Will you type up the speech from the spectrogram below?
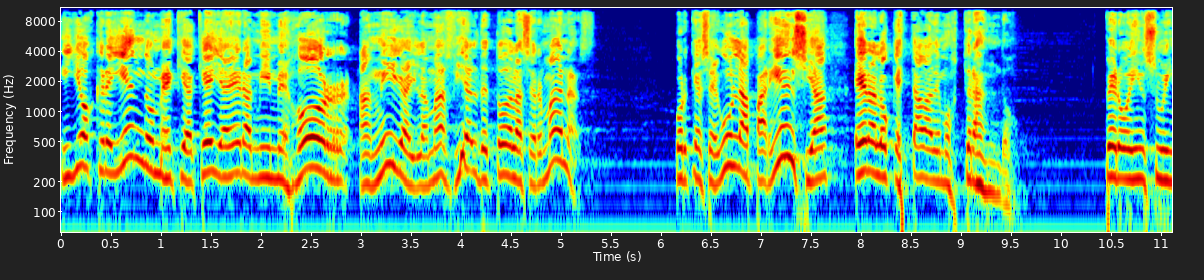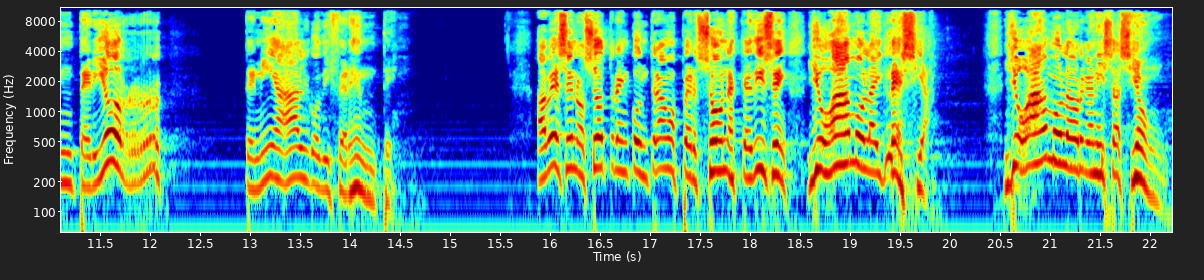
Y yo creyéndome que aquella era mi mejor amiga y la más fiel de todas las hermanas. Porque según la apariencia era lo que estaba demostrando. Pero en su interior tenía algo diferente. A veces nosotros encontramos personas que dicen, yo amo la iglesia, yo amo la organización,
